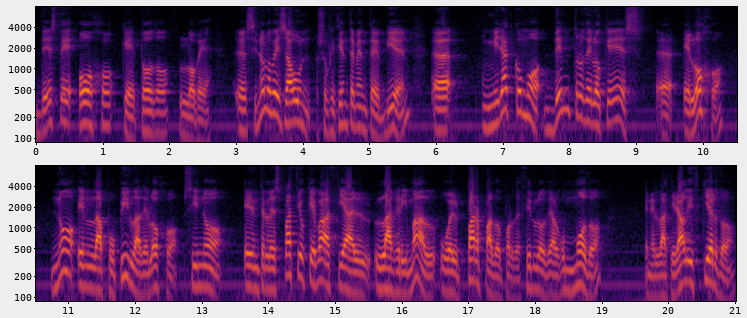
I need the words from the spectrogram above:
de este ojo que todo lo ve. Eh, si no lo veis aún suficientemente bien, eh, mirad cómo dentro de lo que es el ojo, no en la pupila del ojo, sino entre el espacio que va hacia el lagrimal o el párpado, por decirlo de algún modo, en el lateral izquierdo,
